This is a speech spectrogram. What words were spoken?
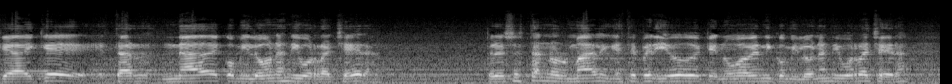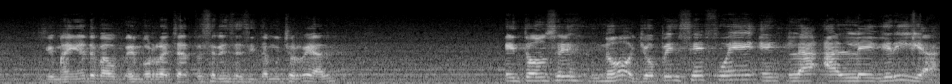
que hay que estar nada de comilonas ni borrachera. Pero eso es tan normal en este periodo de que no va a haber ni comilonas ni borrachera. Que imagínate, para emborracharte se necesita mucho real. Entonces, no, yo pensé fue en la alegría.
